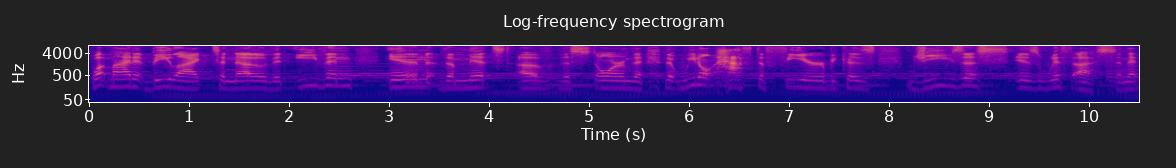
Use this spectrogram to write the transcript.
What might it be like to know that even in the midst of the storm, that, that we don't have to fear because Jesus is with us and that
